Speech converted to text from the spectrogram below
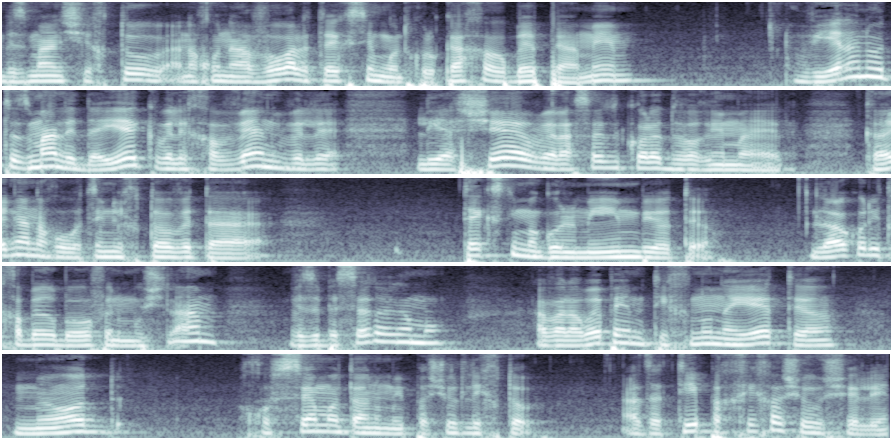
בזמן שכתוב, אנחנו נעבור על הטקסטים עוד כל כך הרבה פעמים, ויהיה לנו את הזמן לדייק ולכוון וליישר ולעשות את כל הדברים האלה. כרגע אנחנו רוצים לכתוב את הטקסטים הגולמיים ביותר. לא הכל יתחבר באופן מושלם, וזה בסדר גמור. אבל הרבה פעמים תכנון היתר מאוד חוסם אותנו מפשוט לכתוב. אז הטיפ הכי חשוב שלי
